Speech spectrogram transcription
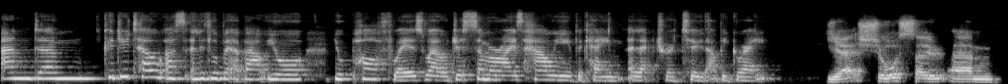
And um, could you tell us a little bit about your your pathway as well? Just summarise how you became a lecturer too. That'd be great. Yeah, sure. So, um,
